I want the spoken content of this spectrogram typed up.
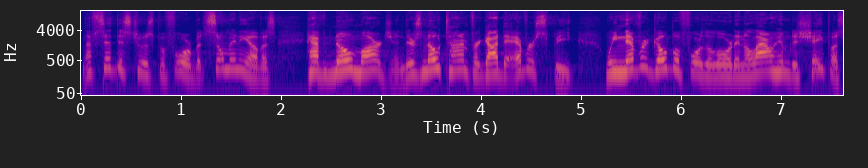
And I've said this to us before, but so many of us have no margin. There's no time for God to ever speak. We never go before the Lord and allow Him to shape us.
